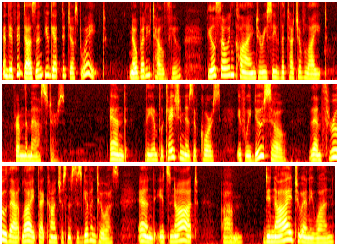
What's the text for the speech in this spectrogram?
and if it doesn't, you get to just wait. Nobody tells you. Feel so inclined to receive the touch of light from the masters. And the implication is, of course, if we do so, then through that light, that consciousness is given to us. And it's not um, denied to anyone,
